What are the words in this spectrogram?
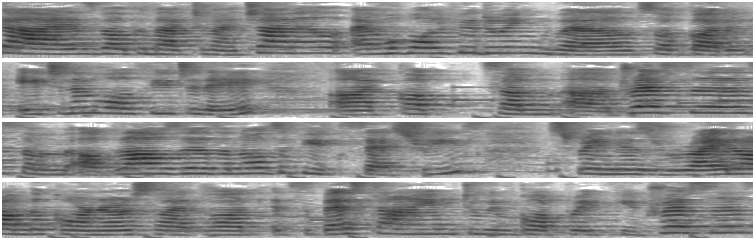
guys, welcome back to my channel. I hope all of you are doing well. So I've got an H&M haul for you today. I've got some uh, dresses, some uh, blouses and also a few accessories. Spring is right around the corner so I thought it's the best time to incorporate a few dresses.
